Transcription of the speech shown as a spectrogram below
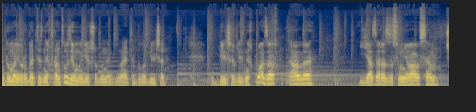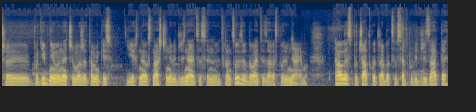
думаю, робити з них французів моїх, щоб вони, знаєте, було більше, більше в різних позах. Але я зараз засумнівався, чи подібні вони, чи може там якісь їхнє оснащення відрізняється сильно від французів. Давайте зараз порівняємо. Але спочатку треба це все повідрізати,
